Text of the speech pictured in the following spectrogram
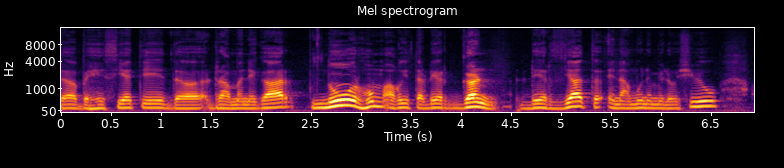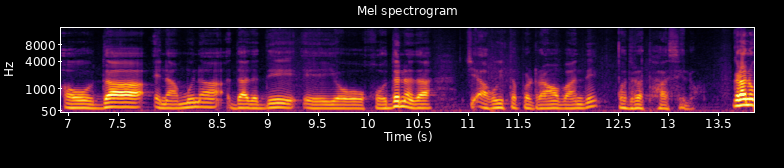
د بحیثیت د ډرامه نګار نور هم هغوی ته ډېر ګڼ ډېر زیات انعامونه ملو شوي وو او دا انعامونه دا د دې یو ښودنه ده چې هغوی ته په ډرامه باندې قدرت حاصل و. ګرانو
